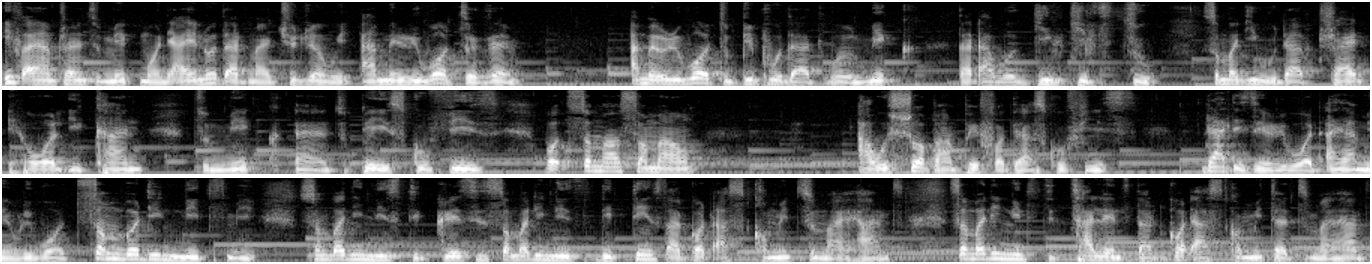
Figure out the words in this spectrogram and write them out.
If I am trying to make money, I know that my children will, I'm a reward to them. I'm a reward to people that will make, that I will give gifts to. Somebody would have tried all he can to make, uh, to pay his school fees, but somehow, somehow, I will show up and pay for their school fees. That is a reward. I am a reward. Somebody needs me. Somebody needs the graces. Somebody needs the things that God has committed to my hands. Somebody needs the talents that God has committed to my hands.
